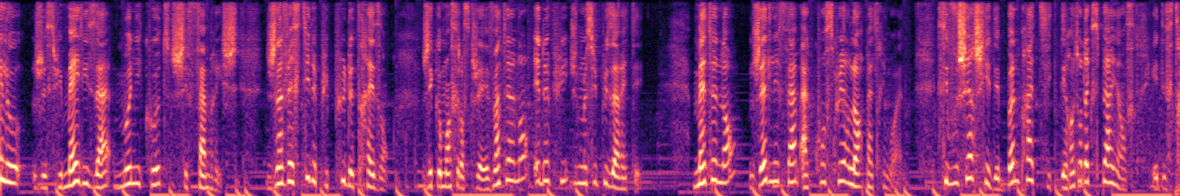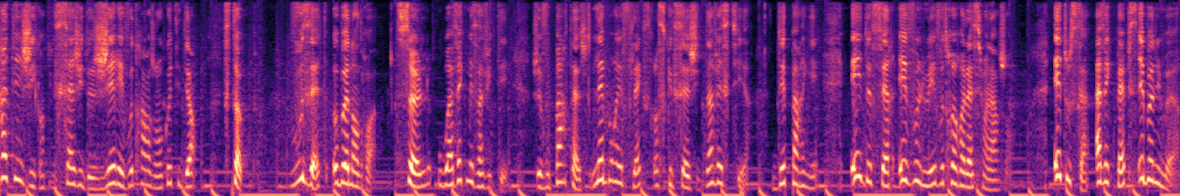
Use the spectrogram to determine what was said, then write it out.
Hello, je suis Maëlisa, money coach chez Femmes Riches. J'investis depuis plus de 13 ans. J'ai commencé lorsque j'avais 21 ans et depuis, je ne me suis plus arrêtée. Maintenant, j'aide les femmes à construire leur patrimoine. Si vous cherchiez des bonnes pratiques, des retours d'expérience et des stratégies quand il s'agit de gérer votre argent au quotidien, stop. Vous êtes au bon endroit. Seul ou avec mes invités, je vous partage les bons réflexes lorsqu'il s'agit d'investir, d'épargner et de faire évoluer votre relation à l'argent. Et tout ça avec peps et bonne humeur.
